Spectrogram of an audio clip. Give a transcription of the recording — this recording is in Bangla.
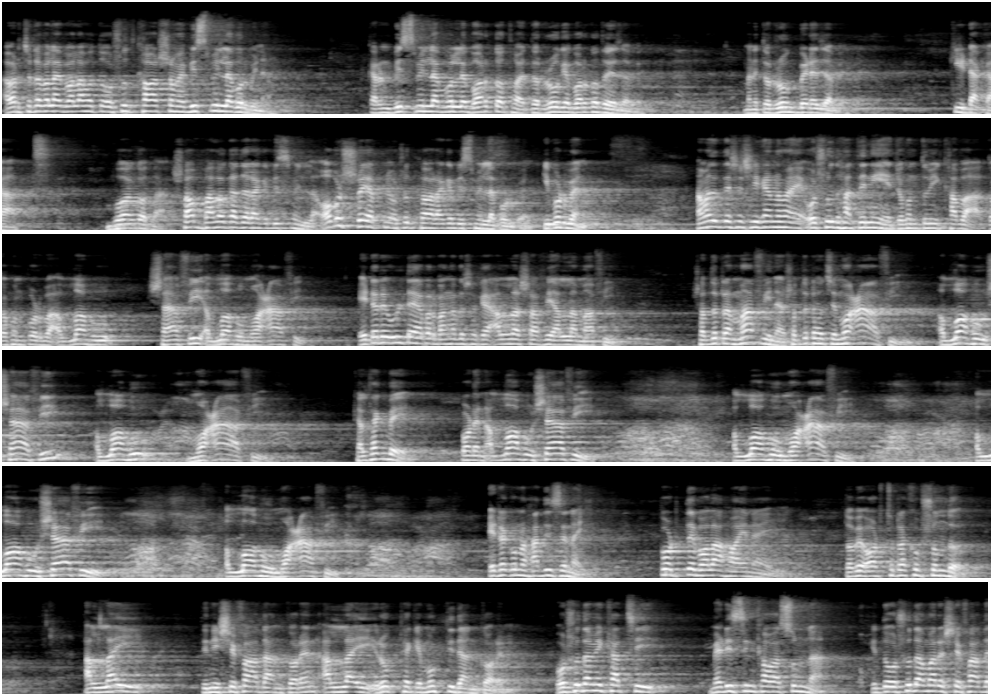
আবার ছোটবেলায় বলা হতো, ওষুধ খাওয়ার সময় বিসমিল্লা করবি না। কারণ বিসমিল্লা বললে বরকত হয়, তোর রোগে বরকত হয়ে যাবে। মানে তোর রোগ বেড়ে যাবে। কি ডাকাত? ভুয়া কথা। সব ভালো কাজের আগে বিসমিল্লা। অবশ্যই আপনি ওষুধ খাওয়ার আগে বিসমিল্লা পড়বেন। কি পড়বেন? আমাদের দেশে শেখানো হয়, ওষুধ হাতে নিয়ে যখন তুমি খাবা, তখন পড়বা আল্লাহু শাফি, আল্লাহু মুআফি। এটারে উল্টে আবার বাংলাদেশকে, আল্লাহ শাফি, আল্লাহ মাফি। শব্দটা মাফি না, শব্দটা হচ্ছে মুআফি। আল্লাহু শাফি, আল্লাহু মুআফি। খেয়াল থাকবে? পড়েন, আল্লাহু শাফি, আল্লাহু মুআফি, আল্লাহু শাফি, আল্লাহু মুআফি। এটা কোনো হাদিসে নাই, পড়তে বলা হয় নাই। তবে অর্থটা খুব সুন্দর। আল্লাহ তিনি শেফা দান করেন আল্লাহ রোগ থেকে মুক্তি দান করেন। ওষুধ আমি খাচ্ছি মেডিসিন খাওয়া সুন্না কিন্তু ওষুধ আমার শেফা দেয়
